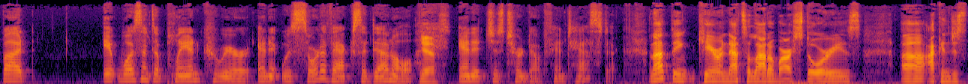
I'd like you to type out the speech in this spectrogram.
but it wasn't a planned career and it was sort of accidental. Yes. And it just turned out fantastic. And I think, Karen, that's a lot of our stories. Uh, I can just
